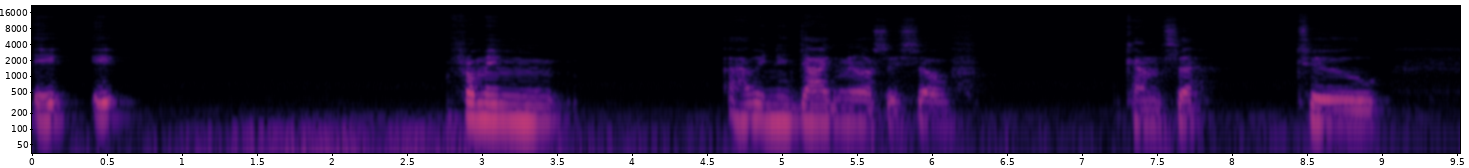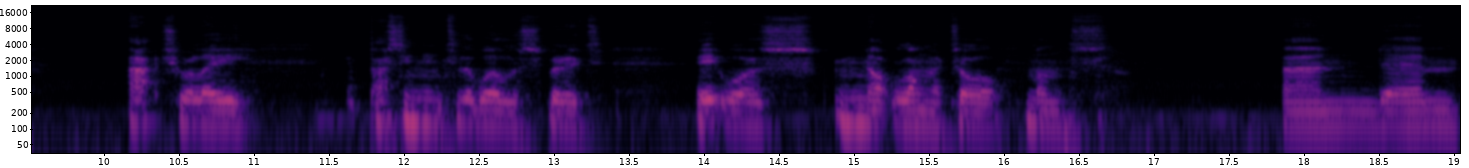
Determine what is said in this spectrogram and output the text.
it it from him having a diagnosis of cancer to actually passing into the world of spirit, it was not long at all, months. And um,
